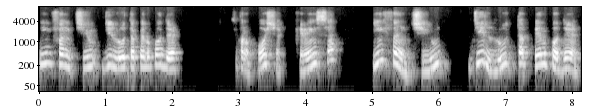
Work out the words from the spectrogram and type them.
infantil de luta pelo poder. Você fala, poxa, crença infantil de luta pelo poder.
